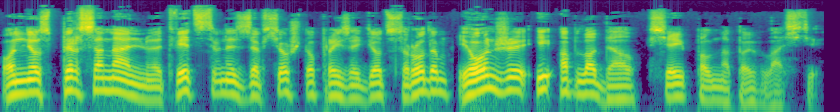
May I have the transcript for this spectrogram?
Он нес персональную ответственность за все, что произойдет с родом, и он же и обладал всей полнотой власти.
